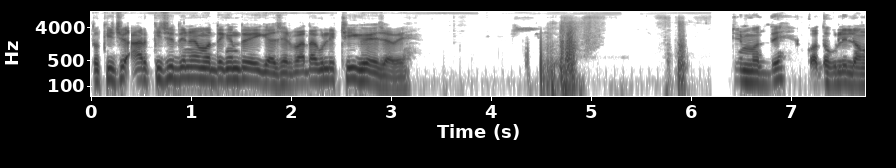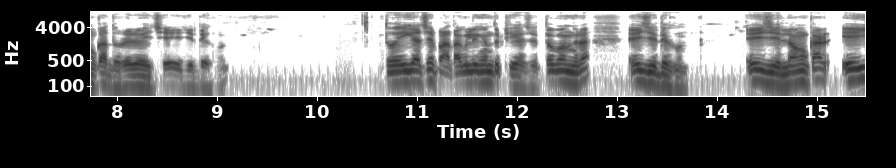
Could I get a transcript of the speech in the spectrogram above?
তো কিছু, আর কিছু দিনের মধ্যে কিন্তু এই গাছের পাতাগুলি ঠিক হয়ে যাবে। এটির মধ্যে কতগুলি লঙ্কা ধরে রয়েছে, এই যে দেখুন। তো এই গাছের পাতাগুলি কিন্তু ঠিক আছে। তো বন্ধুরা, এই যে দেখুন, এই যে লঙ্কার এই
